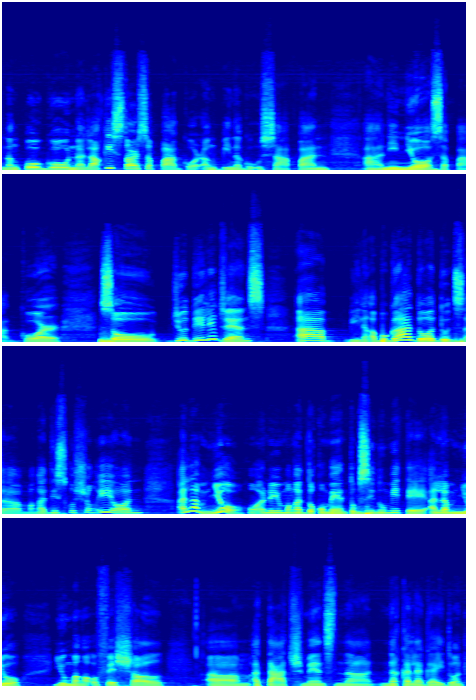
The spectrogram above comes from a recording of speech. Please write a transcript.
ng POGO na Lucky Star sa PAGCOR ang pinag-uusapan ah, ninyo sa PAGCOR. So, due diligence, ah, bilang abogado, dun sa mga diskusyong iyon, alam nyo kung ano yung mga dokumentong sinumite, alam nyo yung mga official um, attachments na nakalagay doon.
